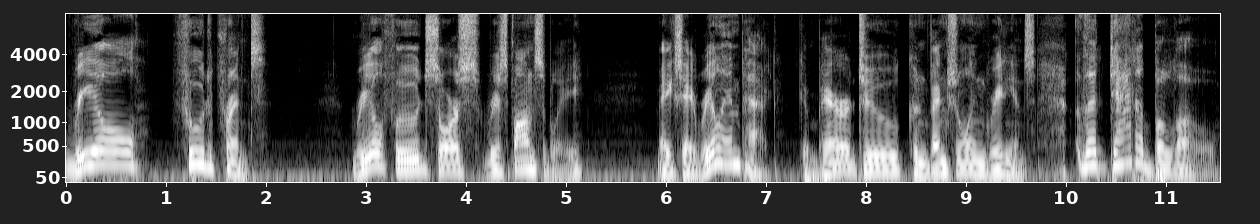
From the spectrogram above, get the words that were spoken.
real food print, real food sourced responsibly makes a real impact compared to conventional ingredients. The data below,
